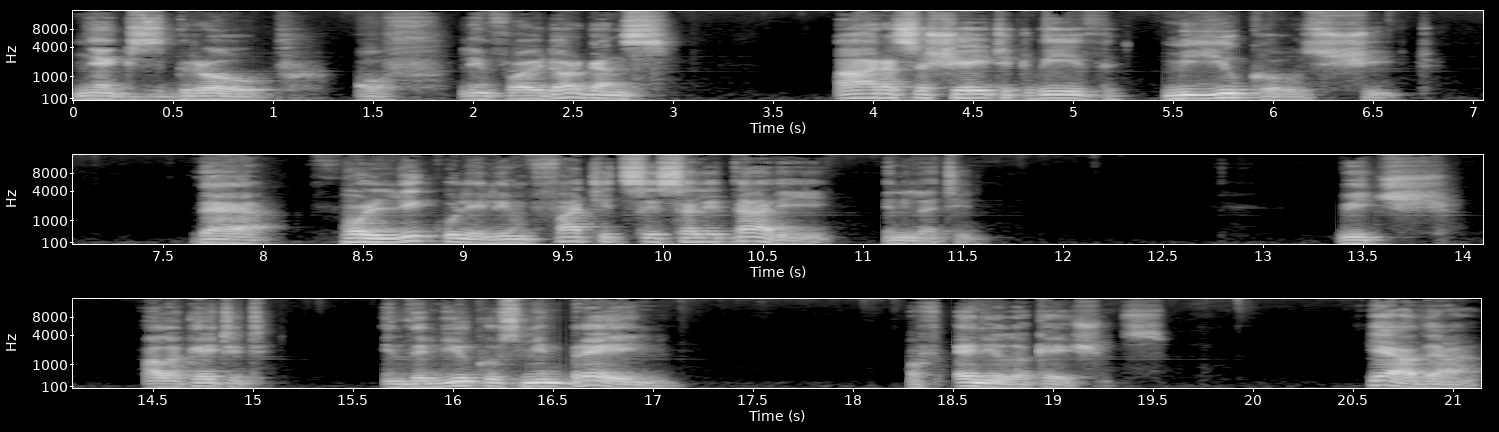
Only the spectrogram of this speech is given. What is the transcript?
Next group of lymphoid organs are associated with mucous sheet. The folliculi lymphatici solitarii in Latin, which are located in the mucous membrane of any locations. Here are the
